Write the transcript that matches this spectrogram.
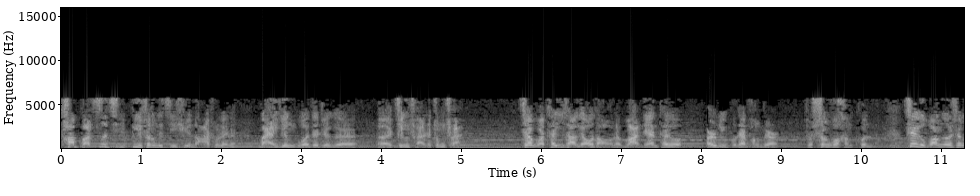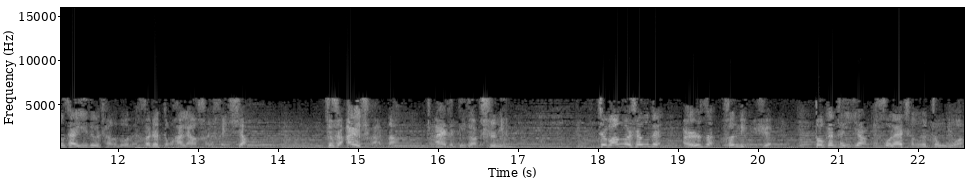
他把自己毕生的积蓄拿出来呢，买英国的这个呃警犬的种犬，结果他一下潦倒了，晚年他又儿女不在旁边，就生活很困难。这个王庚生在一定程度呢，和这董汉良很很像。就是爱犬呐，爱的比较痴迷。这王克生的儿子和女婿都跟他一样，后来成了中国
